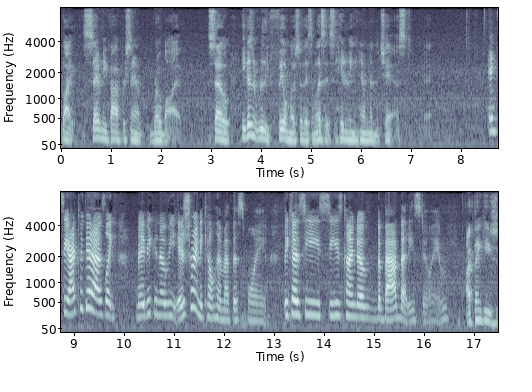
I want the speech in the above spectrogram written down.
like seventy five percent robot, so he doesn't really feel most of this unless it's hitting him in the chest. And see, I took it as like maybe Kenobi is trying to kill him at this point because he sees kind of the bad that he's doing. I think he's,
